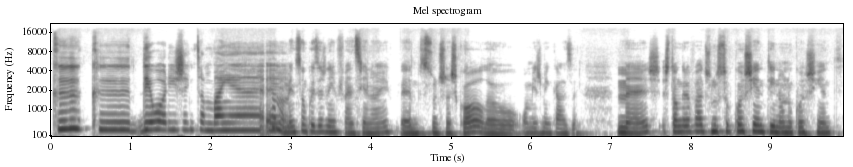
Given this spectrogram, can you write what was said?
que, que deu origem também a. a- Normalmente são coisas na infância, não é? Eh, Assuntos na escola ou, ou mesmo em casa. Mas estão gravados no subconsciente e não no consciente.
